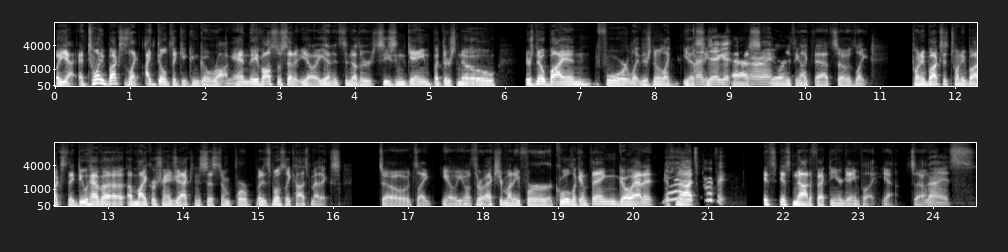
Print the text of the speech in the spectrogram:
But yeah, at 20 bucks is like I don't think it can go wrong. And they've also said it, you know, again, it's another season game, but there's no there's no buy-in for like there's no like you know pass right. or anything like that. So like 20 bucks is 20 bucks. They do have a, a microtransaction system for but it's mostly cosmetics. So it's like, you know, you want to throw extra money for a cool looking thing, go at it. If not, it's perfect. it's it's not affecting your gameplay. Yeah. So Nice.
